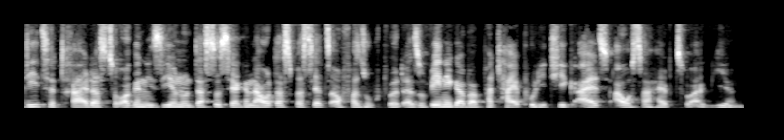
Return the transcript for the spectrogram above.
dezentral das zu organisieren. Und das ist ja genau das, was jetzt auch versucht wird. Also weniger über Parteipolitik als außerhalb zu agieren.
